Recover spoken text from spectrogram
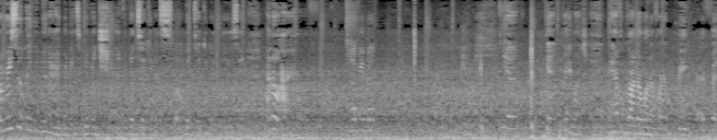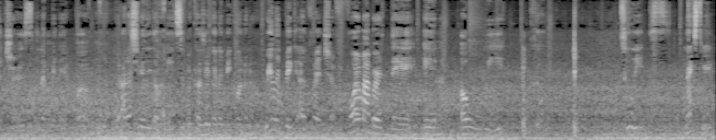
But recently we've been hibernating. We've been chilling. We've been taking it slow. We've been taking it easy. I know I have. Have you been? Yeah, yeah, pretty much. We haven't gone on one of our big adventures in a minute, but we honestly really don't need to because we're gonna be going on a really big adventure for my birthday in a week. Two weeks. Next week.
